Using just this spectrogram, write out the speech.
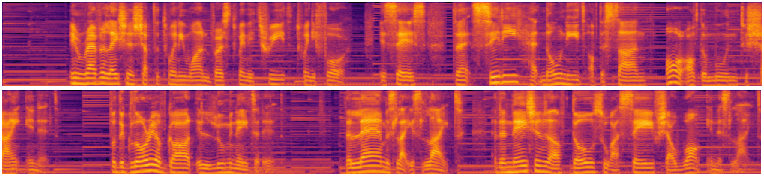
In Revelation chapter 21, verse 23 to 24, it says, The city had no need of the sun or of the moon to shine in it, for the glory of God illuminated it. The Lamb is like its light, and the nations of those who are saved shall walk in its light,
